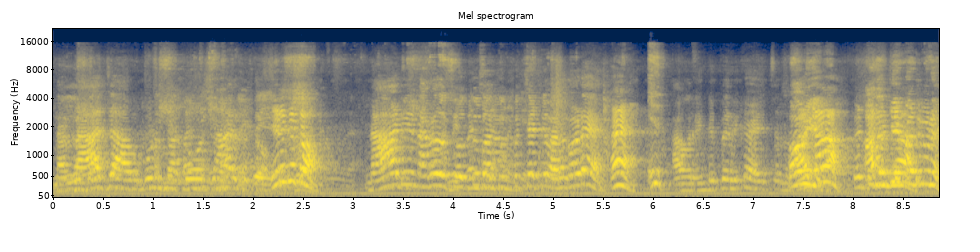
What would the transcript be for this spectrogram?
நல்ல ராஜா அவன் கூட சந்தோஷமா இருக்கு இருக்கட்டும். நாடு நகர சொத்து பத்து உப்புச்சட்டி வரகோட ஏ, அவன் ரெண்டு பேருக்கு கொண்டு.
